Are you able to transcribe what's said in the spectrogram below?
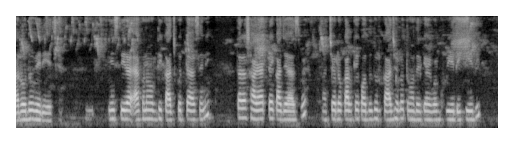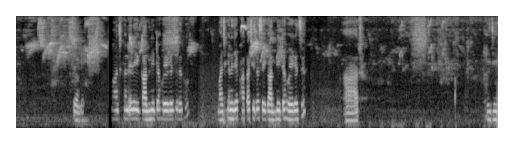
আর রোদও বেরিয়েছে। মিস্ত্রিরা এখনও অবধি কাজ করতে আসেনি। তারা সাড়ে আটটায় কাজে আসবে। আর চলো, কালকে কতদূর কাজ হলো তোমাদেরকে একবার ঘুরিয়ে দেখিয়ে দিই। চলো। মাঝখানের এই কাঁদনিটা হয়ে গেছে, দেখো। মাঝখানে যে ফাঁকা ছিল সেই কাঁদনিটা হয়ে গেছে। আর এই যে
